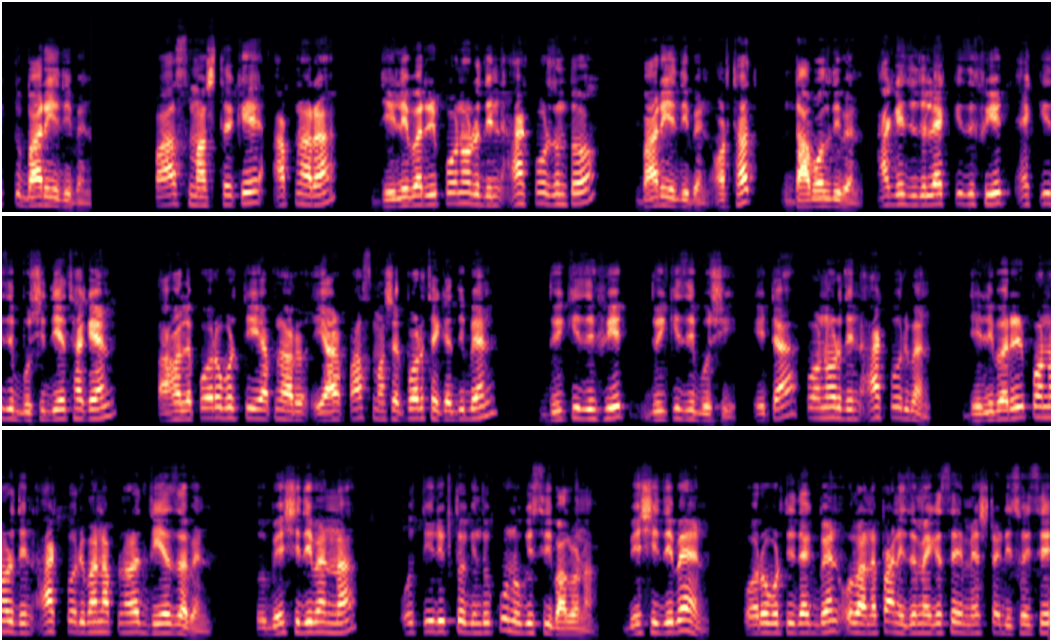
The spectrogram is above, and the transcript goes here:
একটু বাড়িয়ে দিবেন। পাঁচ মাস থেকে আপনারা ডেলিভারির পনেরো দিন আগ পর্যন্ত বাড়িয়ে দিবেন, অর্থাৎ ডাবল দিবেন। আগে যদি এক কেজি ফিট এক কেজি বসি দিয়ে থাকেন, তাহলে পরবর্তী আপনার ইয়ার পাঁচ মাসের পর থেকে দিবেন দুই কেজি ফিট দুই কেজি বসি। এটা পনেরো দিন আগ পরিমাণ। ডেলিভারির পনেরো দিন আগ পরিমাণ আপনারা দিয়ে যাবেন। তো বেশি দিবেন না, অতিরিক্ত কিন্তু কোনো কিছুই ভালো না। বেশি দিবেন, পরবর্তী দেখবেন ওলানে পানি জমে গেছে মেস্টাইটিস হয়েছে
